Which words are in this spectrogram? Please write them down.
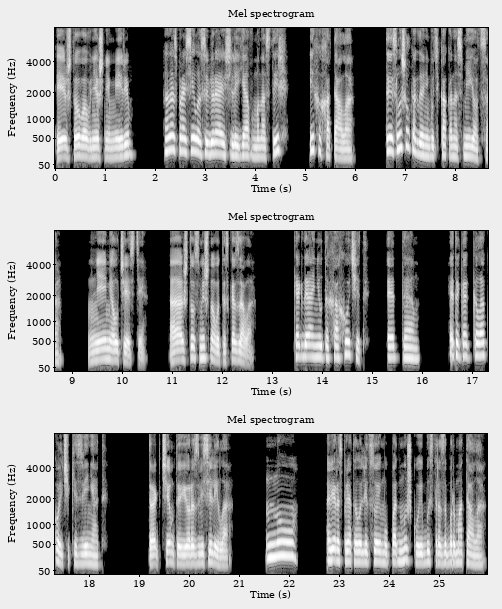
«И что во внешнем мире?» Она спросила, собираюсь ли я в монастырь, и хохотала. «Ты слышал когда-нибудь, как она смеется?» «Не имел чести. А что смешного ты сказала?» «Когда Анюта хохочет, это... это как колокольчики звенят». «Так чем ты ее развеселила?» «Ну...» Вера спрятала лицо ему под мышку и быстро забормотала.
